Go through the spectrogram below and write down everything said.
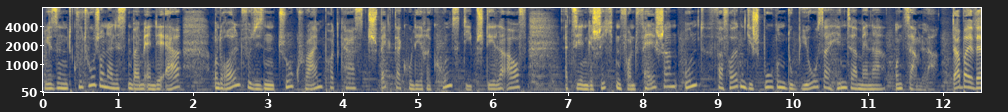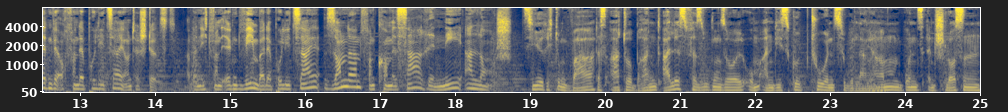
Wir sind Kulturjournalisten beim NDR und rollen für diesen True Crime Podcast spektakuläre Kunstdiebstähle auf, erzählen Geschichten von Fälschern und verfolgen die Spuren dubioser Hintermänner und Sammler. Dabei werden wir auch von der Polizei unterstützt. Aber nicht von irgendwem bei der Polizei, sondern von Kommissar René Allange. Zielrichtung war, dass Arthur Brandt alles versuchen soll, um an die Skulpturen zu gelangen. Wir haben uns entschlossen,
